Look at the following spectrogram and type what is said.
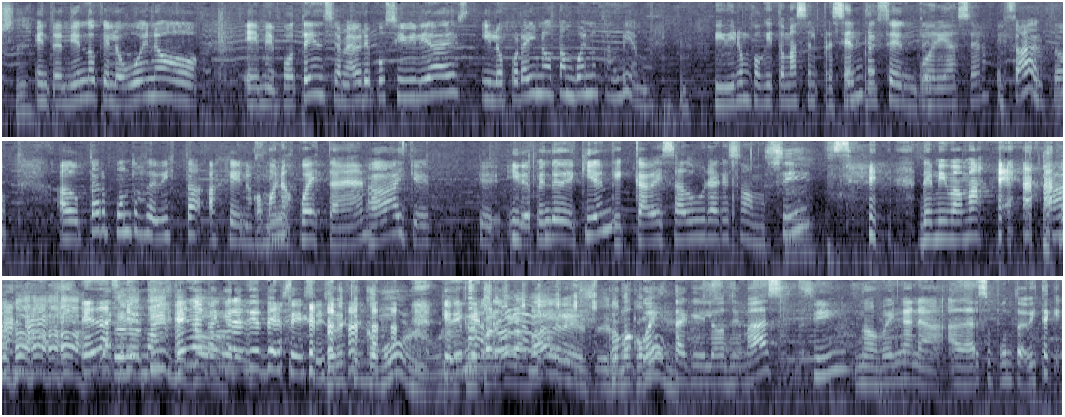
Sí. Entendiendo que lo bueno eh, me potencia, me abre posibilidades y lo por ahí no tan bueno también. Vivir un poquito más el presente, El presente. podría ser. Exacto. Adoptar puntos de vista ajenos. Como ¿no? nos cuesta, ¿eh? Ay, que, que- y depende de quién. Qué cabeza dura que somos. Sí. De mi mamá. Ah, Es la que- es la que. Sí, sí, sí. Pero es que es común. Con las es lo ¿Cómo más común. cuesta que los demás Sí. nos vengan a, a dar su punto de vista que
